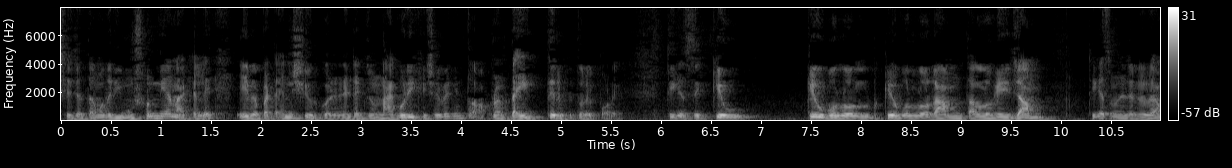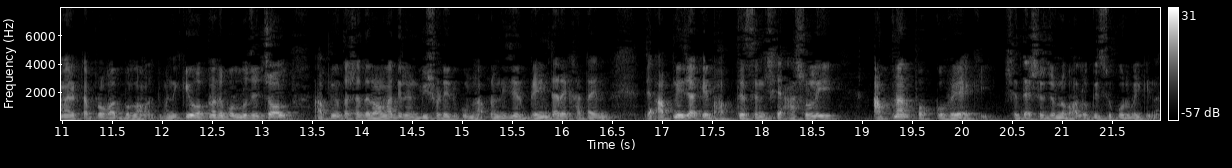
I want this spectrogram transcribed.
সে যাতে আমাদের ইমোশন নিয়ে না খেলে, এই ব্যাপারটা এনশিওর করেন। এটা একজন নাগরিক হিসেবে কিন্তু আপনার দায়িত্বের ভেতরে পড়ে। ঠিক আছে, কেউ কেউ বলল কেউ বলল, রাম তার লগেই জাম ঠিক আছে মানে এটাকে আমার একটা প্রবাদ বললাম আর কি। মানে কেউ আপনারা বলল যে, চল, আপনিও তার সাথে রওনা দিলেন, বিষয়টা এরকম না। আপনার নিজের ব্রেনটারে খাটাইন যে, আপনি যাকে ভাবতেছেন, সে আসলেই আপনার পক্ষ হয়ে কি সে দেশের জন্য ভালো কিছু করবে কিনা।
